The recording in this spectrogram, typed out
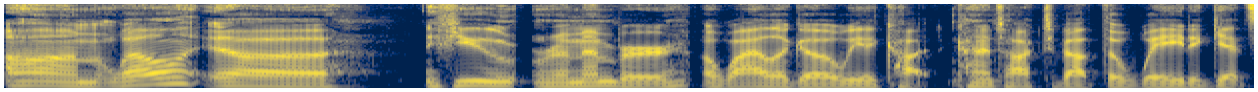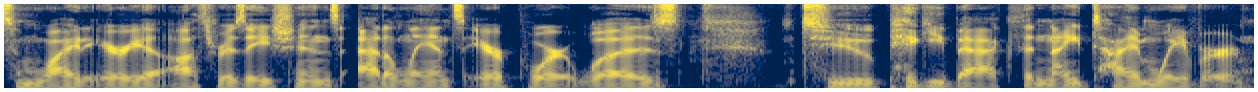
Um, well, uh, if you remember a while ago, we had ca- kind of talked about the way to get some wide area authorizations at a LAANC airport was to piggyback the nighttime waiver.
